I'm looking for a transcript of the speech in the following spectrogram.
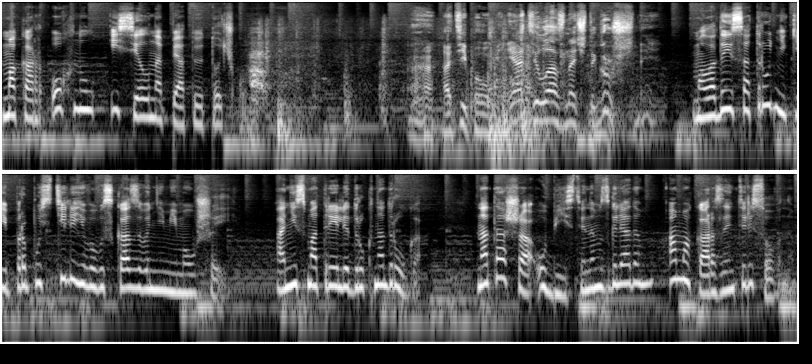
Макар охнул и сел на пятую точку. Ага, а типа у меня дела, значит, игрушечные. Молодые сотрудники пропустили его высказывание мимо ушей. Они смотрели друг на друга. Наташа убийственным взглядом, а Макар заинтересованным.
